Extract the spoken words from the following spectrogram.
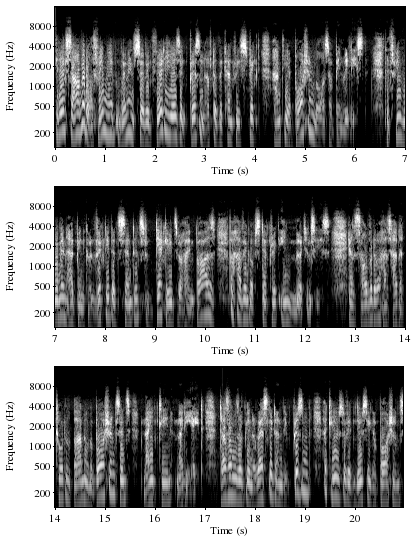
In El Salvador, three women serving 30 years in prison after the country's strict anti-abortion laws have been released. The three women had been convicted and sentenced to decades behind bars for having obstetric emergencies. El Salvador has had a total ban on abortion since 1998. Dozens have been arrested and imprisoned, accused of inducing abortions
